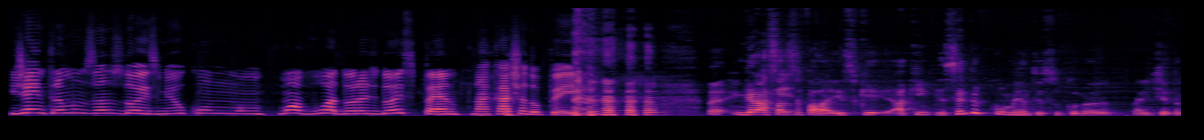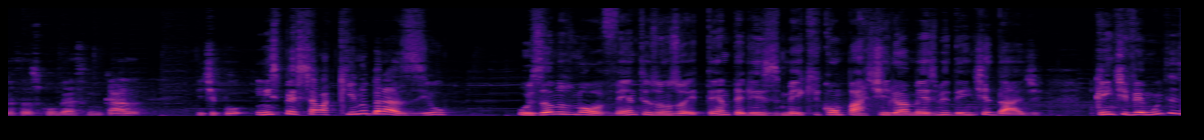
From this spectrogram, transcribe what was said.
E já entramos nos anos 2000 com um- uma voadora de dois pés na caixa do peito. É engraçado você falar isso, que aqui, eu sempre comento isso quando a gente entra nessas conversas aqui em casa, e tipo, em especial aqui no Brasil, os anos 90 e os anos 80, eles meio que compartilham a mesma identidade. Porque a gente vê muitos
